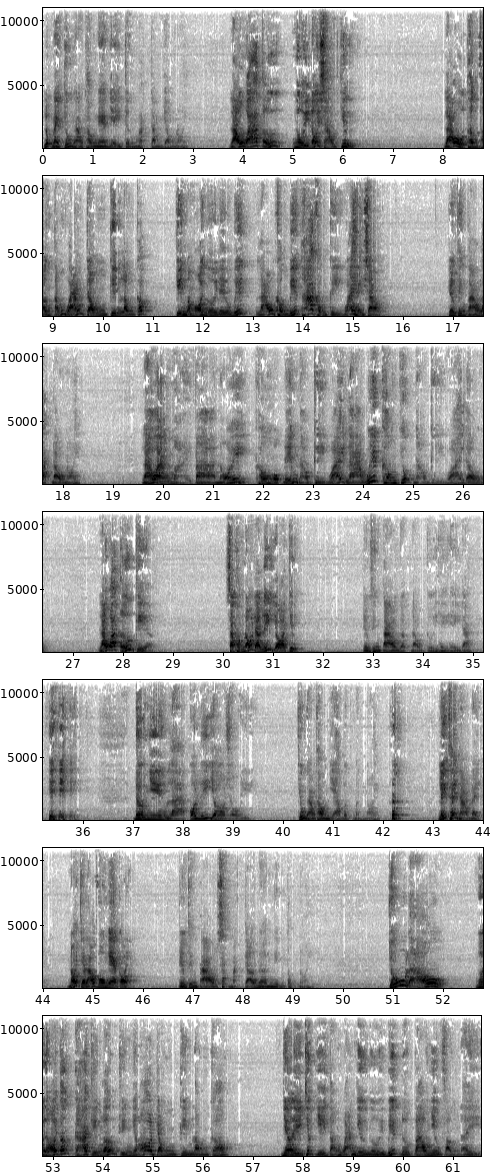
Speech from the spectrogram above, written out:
Lúc này chú Ngạo Thông nghe vậy trừng mắt trầm giọng nói. Lão quá tử, người nói sao chứ? Lão thân phận tổng quản trong Kim Long Cốc. Chuyện mà mọi người đều biết, lão không biết há không kỳ quái hay sao? Triệu Thiên Tạo lắc đầu nói. Lão ăn mày ta nói không một điểm nào kỳ quái là quyết không chút nào kỳ quái đâu. Lão quá tử kìa. Sao không nói ra lý do chứ? Triệu Thiên Tạo gật đầu cười hi hi đáp. Đương nhiên là có lý do rồi. Chú Ngạo Thông giả bực mình nói. lý thế nào đây? Nói cho lão vô nghe coi. Triệu Thiên Tạo sắc mặt trở nên nghiêm túc nói. Chú lão, người hỏi tất cả chuyện lớn chuyện nhỏ trong kim lòng cốt. Với chức vị tổng quản như người biết được bao nhiêu phần đây.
